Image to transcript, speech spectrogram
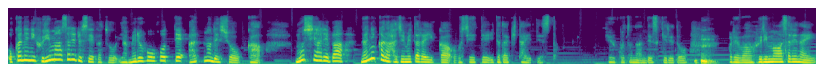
お金に振り回される生活をやめる方法ってあるのでしょうか？もしあれば何から始めたらいいか教えていただきたいですということなんですけれど、うん、これは振り回されない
